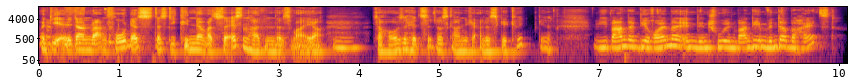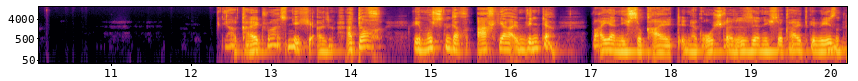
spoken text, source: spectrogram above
Und die Eltern waren froh, dass, dass die Kinder was zu essen hatten. Das war ja, mhm. zu Hause hättest du das gar nicht alles gekriegt. Gell? Wie waren denn die Räume in den Schulen? Waren die im Winter beheizt? Ja, kalt war es nicht. Also, ah doch, wir mussten doch, ach ja, im Winter war ja nicht so kalt. In der Großstadt ist es ja nicht so kalt gewesen. Mhm.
